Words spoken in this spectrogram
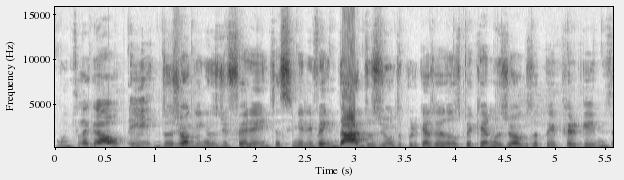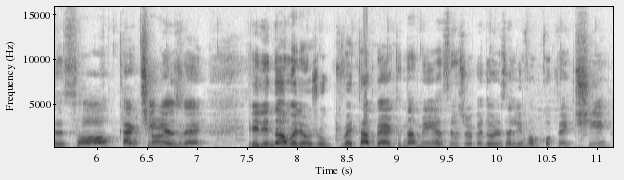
muito legal. E dos joguinhos diferentes, assim, ele vem dados junto, porque às vezes os pequenos jogos da Paper Games é só cartinhas, né? Ele não, ele é um jogo que vai estar aberto na mesa e os jogadores ali vão competir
